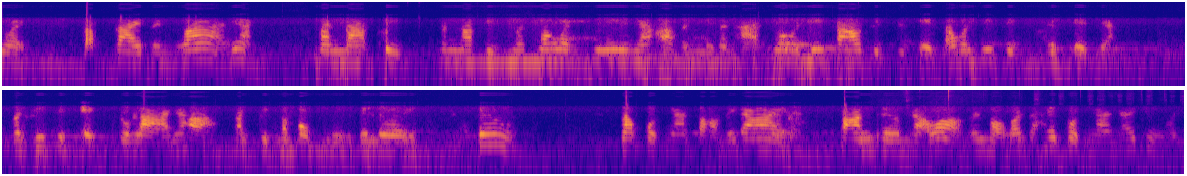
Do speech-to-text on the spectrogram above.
ด้วยกลับกลายเป็นว่าเนี่ย มันมาปิดมันมาปิดเมื่อช่วงวันที่เนี่ยค่ะมันมีปัญหาช่วงวันที่เก้าสิบสิบเอ็ดแล้ววันที่สิบสิบเอ็ดเนี่ยวันที่สิบเอ็ดตุลาเนี่ยค่ะ มันปิดระบบหนีไปเลย ซึ่ง เรากดงานต่อไม่ได้ ตามเดิมแล้วอะมันบอกว่าจะให้กดงานได้ถึงวัน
